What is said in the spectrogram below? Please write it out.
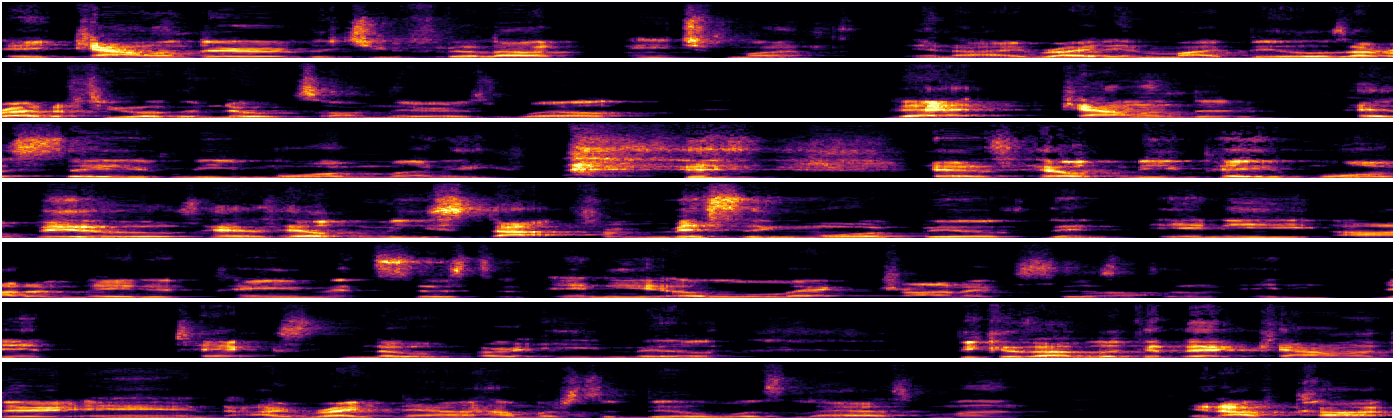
a calendar that you fill out each month, and I write in my bills. I write a few other notes on there as well that calendar has saved me more money, has helped me pay more bills, has helped me stop from missing more bills than any automated payment system, any electronic system, wow. any mint text, note, or email. Because I look at that calendar and I write down how much the bill was last month, and I've caught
